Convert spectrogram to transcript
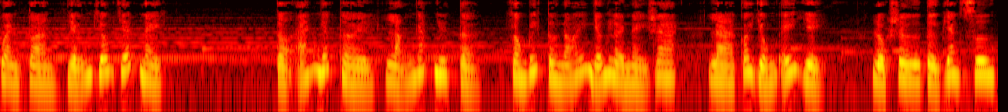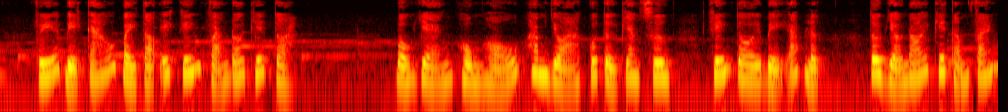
hoàn toàn những dấu vết này. Tòa án nhất thời lặng ngắt như tờ, không biết tôi nói những lời này ra là có dụng ý gì. Luật sư từ Văn Sương phía bị cáo bày tỏ ý kiến phản đối với tòa. Bộ dạng hùng hổ, hăm dọa của từ Văn Sương khiến tôi bị áp lực. Tôi vợ nói với thẩm phán.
